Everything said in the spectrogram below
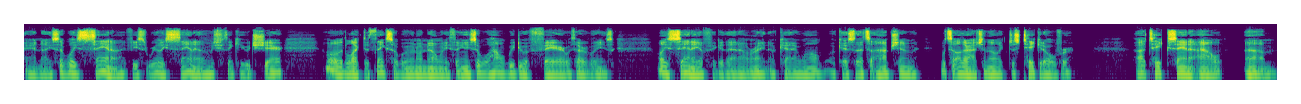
And I said, well, he's Santa. If he's really Santa, would you think he would share? Well, we'd like to think so, but we don't know anything. And he said, Well, how would we do a fair with everybody? He's Well, he's Santa. He'll figure that out, right? Okay, well, okay, so that's an option. What's the other option? They're like, Just take it over. Uh, take Santa out. Um,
